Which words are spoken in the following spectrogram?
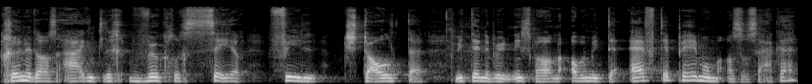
können das eigentlich wirklich sehr viel gestalten mit diesen Bündnispartnern. Aber mit der FDP muss man also sagen,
